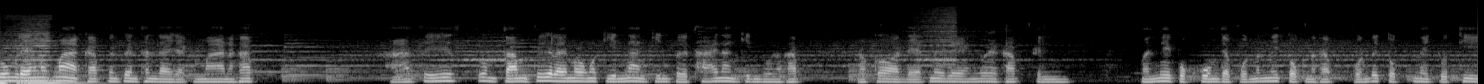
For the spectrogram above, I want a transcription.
ลมแรงมากๆครับ เพื่อนๆท่านใดอยากจะมานะครับ หาซื้อต้มตำซื้ออะไรมาลงมากินนั่งกิน เปิดท้ายนั่งกินดูนะครับ แล้วก็แดดไม่แรงด้วยครับ เป็นเหมือนเมฆปกคลุมแต่ฝนมันไม่ตกนะครับ ฝนไปตกในจุดที่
